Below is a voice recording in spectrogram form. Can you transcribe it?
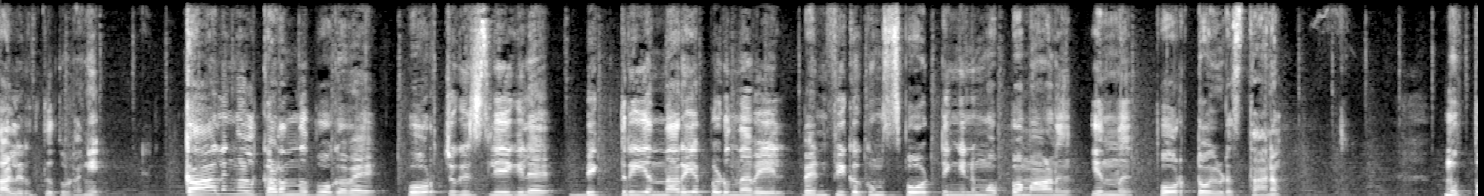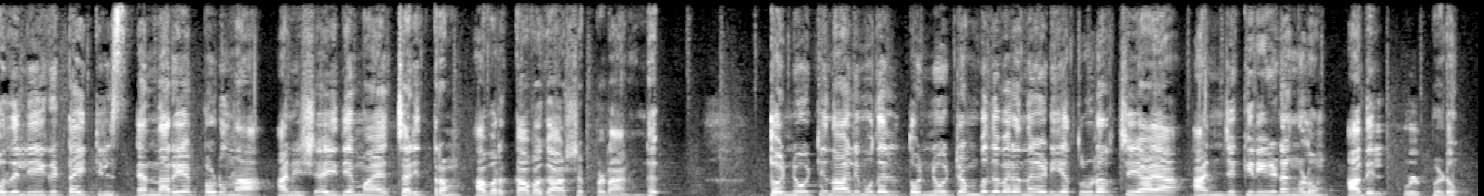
തളിർത്തു തുടങ്ങി. കാലങ്ങൾ കടന്നു പോകവേ പോർച്ചുഗീസ് ലീഗിലെ ബിഗ് ത്രീ എന്നറിയപ്പെടുന്നവയിൽ ബെൻഫിക്കും സ്പോർട്ടിങ്ങിനും ഒപ്പമാണ് ഇന്ന് പോർട്ടോയുടെ സ്ഥാനം. മുപ്പത് ലീഗ് ടൈറ്റിൽസ് എന്നറിയപ്പെടുന്ന അനിഷേധ്യമായ ചരിത്രം അവർക്ക് അവകാശപ്പെടാനുണ്ട്. തൊണ്ണൂറ്റിനാല് മുതൽ തൊണ്ണൂറ്റൊമ്പത് വരെ നേടിയ തുടർച്ചയായ അഞ്ച് കിരീടങ്ങളും അതിൽ ഉൾപ്പെടും.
